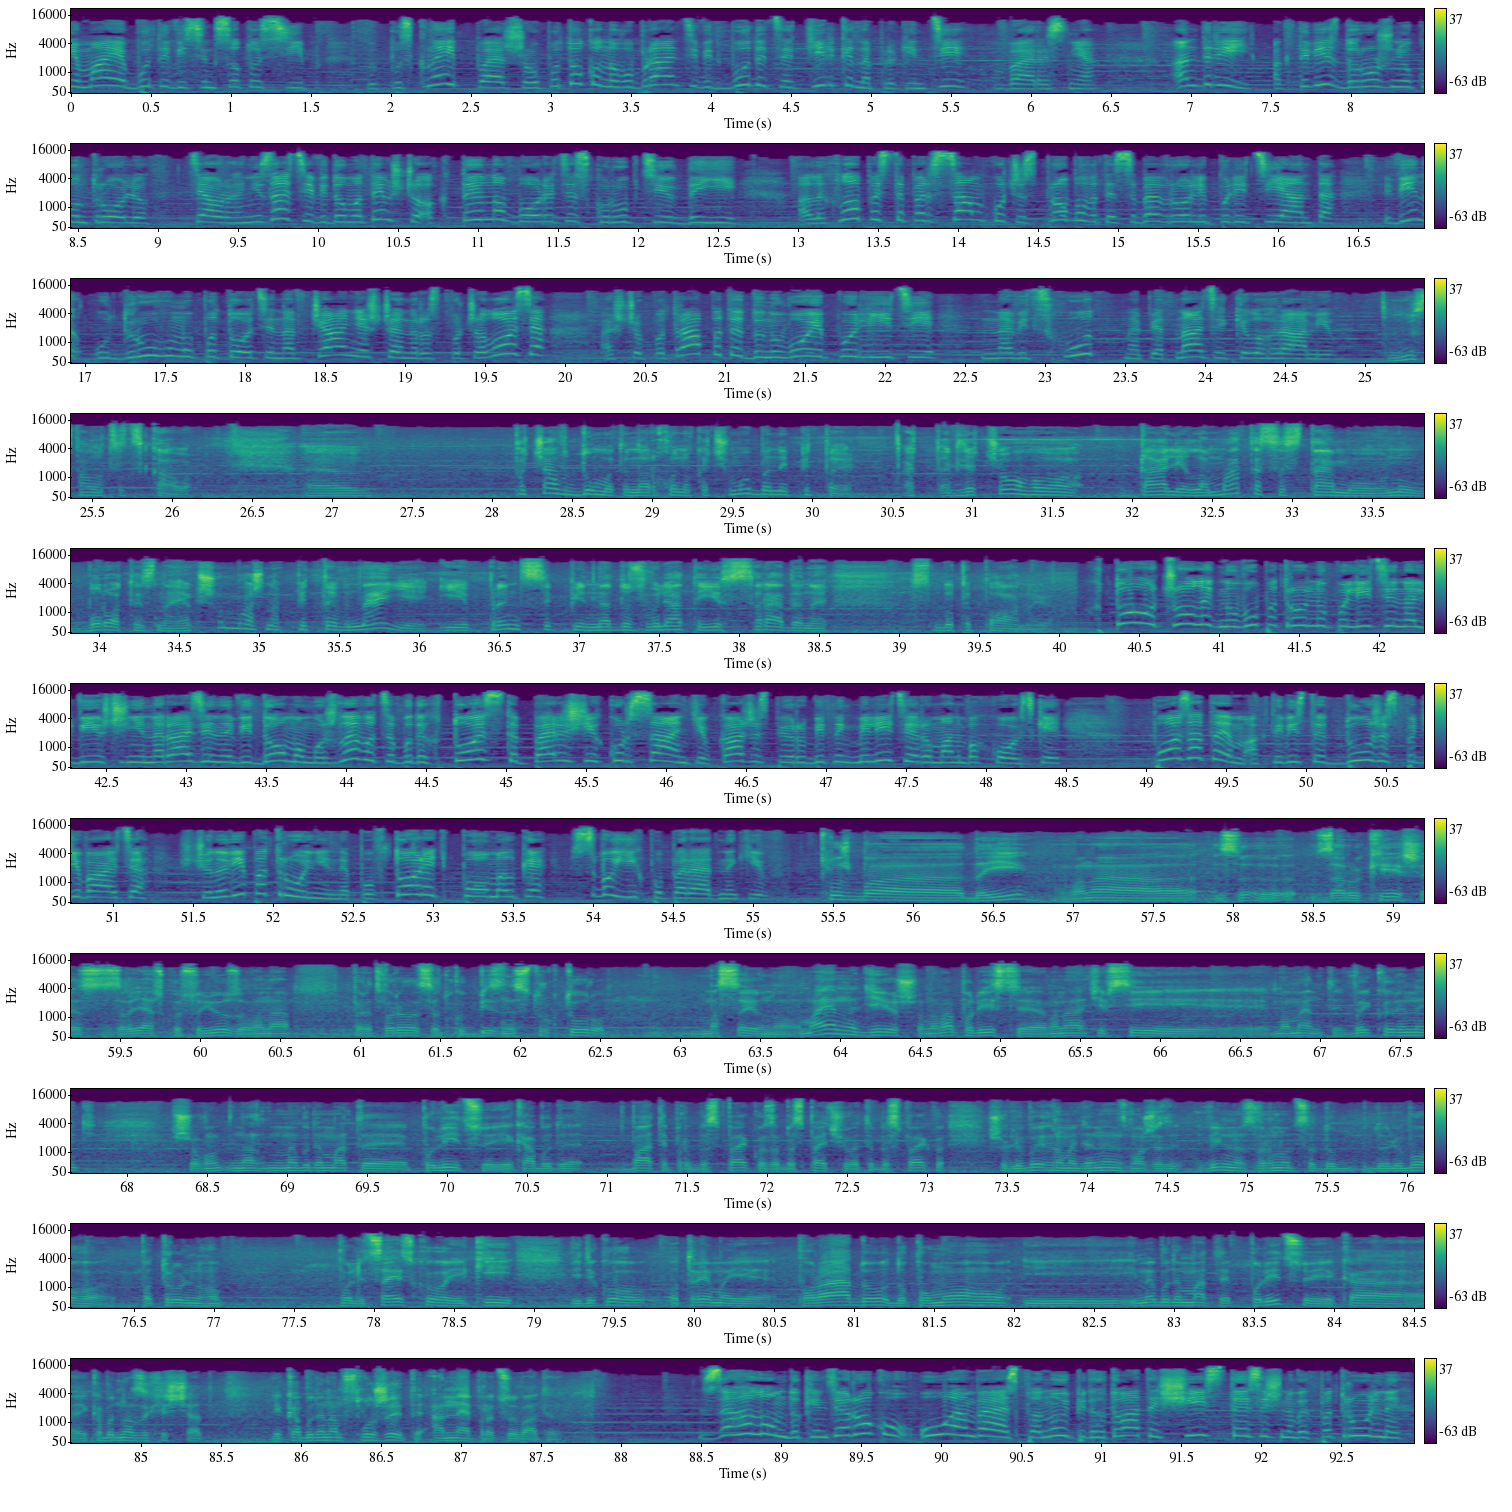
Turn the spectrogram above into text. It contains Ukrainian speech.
Має бути 800 осіб. Випускний першого потоку новобранців відбудеться тільки наприкінці вересня. Андрій активіст дорожнього контролю. Ця організація відома тим, що активно бореться з корупцією в ДАІ. Але хлопець тепер сам хоче спробувати себе в ролі поліціянта. Він у другому потоці навчання ще не розпочалося. А щоб потрапити до нової поліції, навіть схуд на 15 кілограмів. Мені стало це цікаво. Почав думати на рахунок, а чому би не піти? А, для чого далі ламати систему, ну, боротися з нею, якщо можна піти в неї і, в принципі, не дозволяти їй зсередини бути поганою. Хто очолить нову патрульну поліцію на Львівщині? Наразі невідомо. Можливо, це буде хтось з теперішніх курсантів, каже співробітник міліції Роман Баховський. Поза тим, активісти дуже сподіваються, що нові патрульні не повторять помилки своїх попередників. Служба ДАІ, вона з- за роки ще з Радянського Союзу вона перетворилася в таку бізнес-структуру масивно. Маємо надію, що нова поліція вона ті всі моменти викорінить, що ми будемо мати поліцію, яка буде дбати про безпеку, забезпечувати безпеку, що будь-який громадянин зможе вільно звернутися до, любого патрульного поліцейського, який, від якого отримає пораду, допомогу, і, і ми будемо мати поліцію, яка, яка буде нас захищати, яка буде нам служити, а не працювати. Загалом до кінця року у МВС планують підготувати 6 тисяч нових патрульних.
